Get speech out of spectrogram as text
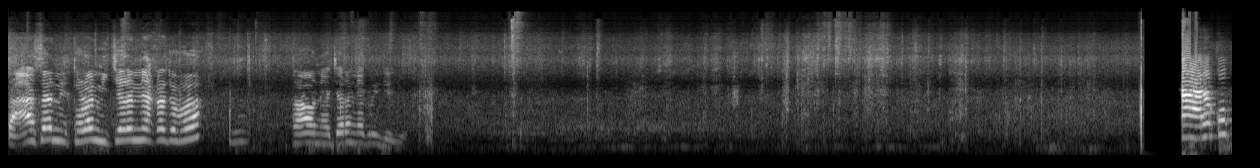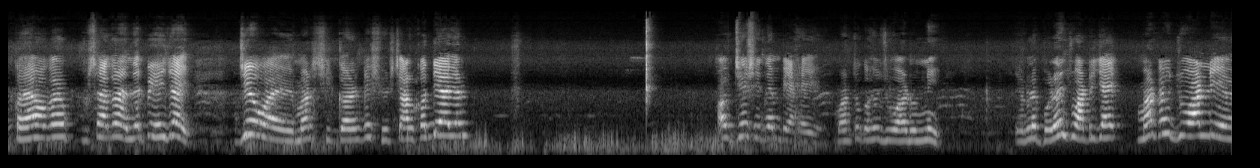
તા સર ને થોડા નીચે રન નીકળજો હા. હા નીચે રન નીકળી જજો. તારે કોક કયા વગર પૂછા અંદર પી જાય. જે હોય મારે શિકાર કે શીટ ચાલુ કરી દે अब જે સીધા બે હે મારે તો કશું જોવાનું નહીં. એમણે ભલે જ વાટી જાય માર કશું જોવાનું નહીં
